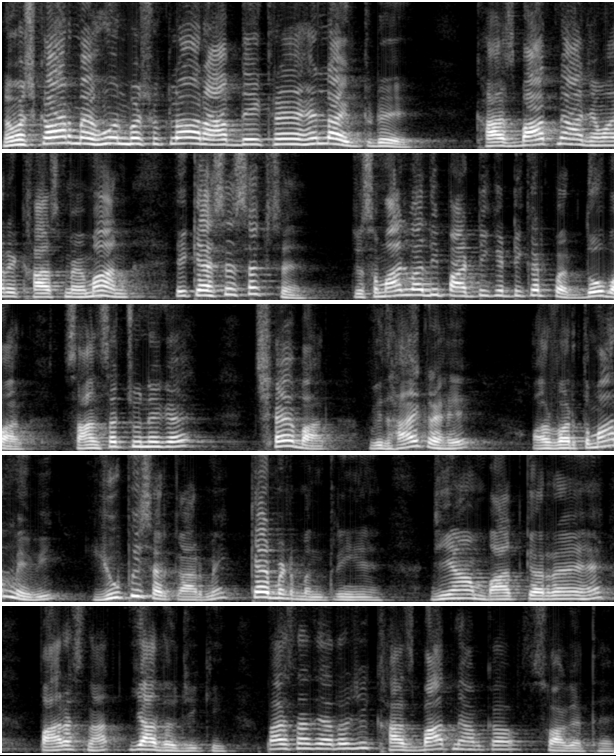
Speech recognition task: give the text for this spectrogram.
नमस्कार मैं हूँ अनवर शुक्ला और आप देख रहे हैं लाइव टुडे खास बात में आज हमारे खास मेहमान एक ऐसे शख्स हैं जो समाजवादी पार्टी के टिकट पर दो बार सांसद चुने गए छह बार विधायक रहे और वर्तमान में भी यूपी सरकार में कैबिनेट मंत्री हैं। जी हाँ हम बात कर रहे हैं पारसनाथ यादव जी की। पारसनाथ यादव जी खास बात में आपका स्वागत है।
